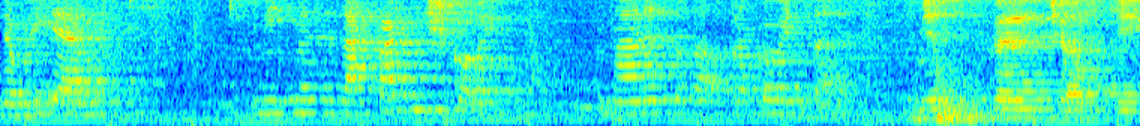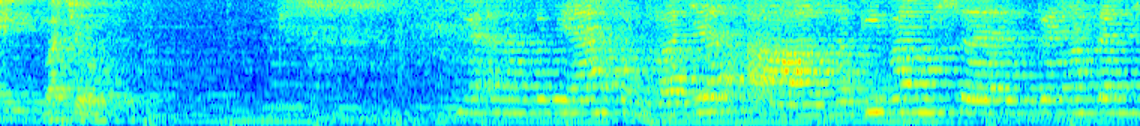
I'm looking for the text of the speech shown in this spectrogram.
Dobrý den. My jsme ze základní školy Mánesova Otrokovice. Z městské části Baťov. Dobrý den, jsem Vladě a zabývám se tématem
